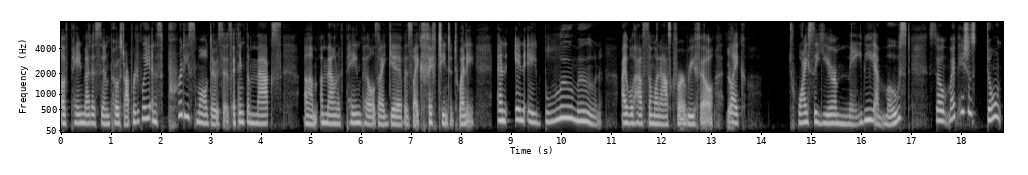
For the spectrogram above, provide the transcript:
of pain medicine postoperatively, and it's pretty small doses. I think the max um, amount of pain pills that I give is like 15 to 20. And in a blue moon, I will have someone ask for a refill. Like, twice a year, maybe at most. So my patients don't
